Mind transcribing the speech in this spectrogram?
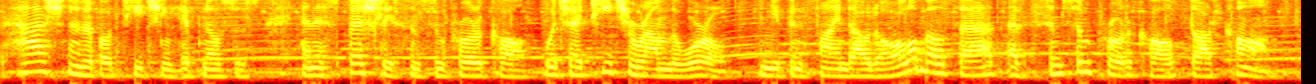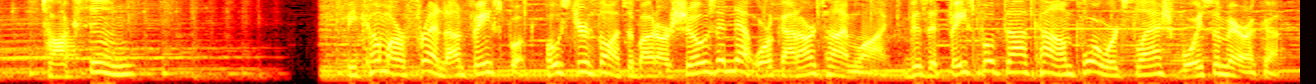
passionate about teaching hypnosis and especially Simpson Protocol, which I teach around the world. And you can find out all about that at simpsonprotocol.com. Talk soon. Become our friend on Facebook. Post your thoughts about our shows and network on our timeline. Visit facebook.com forward slash voice America.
